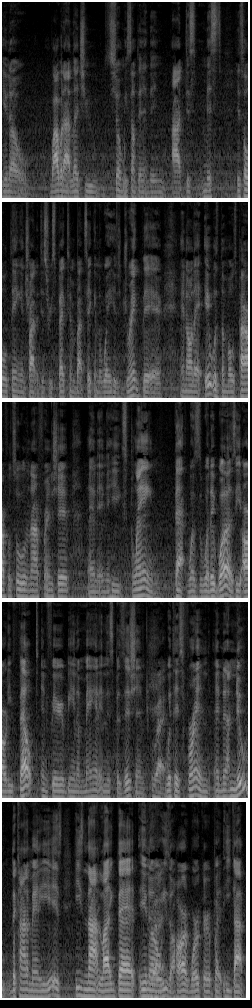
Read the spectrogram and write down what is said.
you know, why would I let you show me something and then I dismissed his whole thing and try to disrespect him by taking away his drink there and all that. It was the most powerful tool in our friendship, and and he explained that was what it was. He already felt inferior being a man in this position Right. with his friend, and I knew the kind of man he is. He's not like that, you know. Right. He's a hard worker, but he got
